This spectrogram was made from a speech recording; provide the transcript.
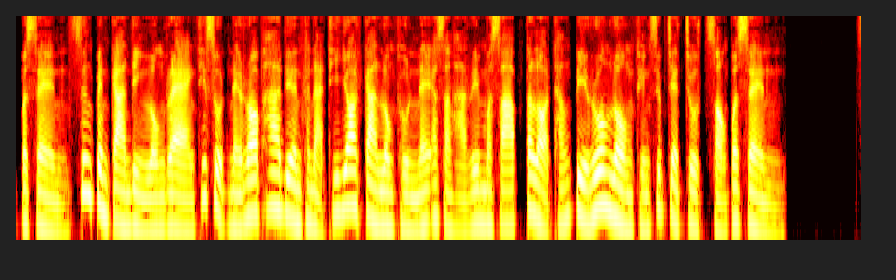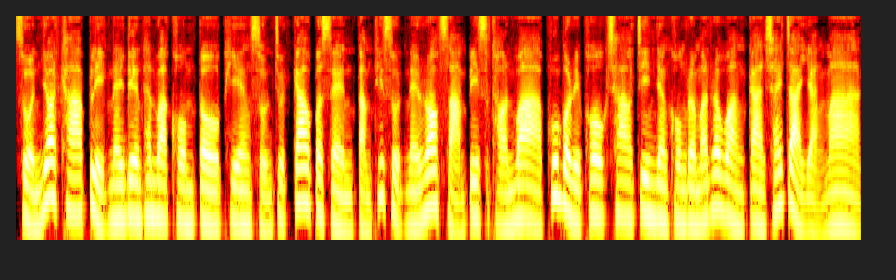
2.7%ซึ่งเป็นการดิ่งลงแรงที่สุดในรอบ 5 เดือนขณะที่ยอดการลงทุนในอสังหาริมทรัพย์ตลอดทั้งปีร่วงลงถึง 17.2%ส่วนยอดค้าปลีกในเดือนธันวาคมโตเพียง 0.9%ต่ำที่สุดในรอบ 3 ปีสะท้อนว่าผู้บริโภคชาวจีนยังคงระมัดระวังการใช้จ่ายอย่างมาก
